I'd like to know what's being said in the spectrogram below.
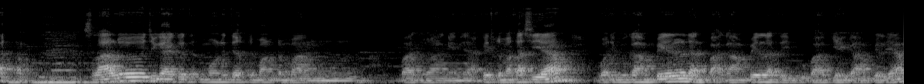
selalu juga ikut monitor teman-teman Banyuwangi ini. Oke, terima kasih ya buat Ibu Gampil dan Pak Gampil atau Ibu Bagie Gampil ya.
